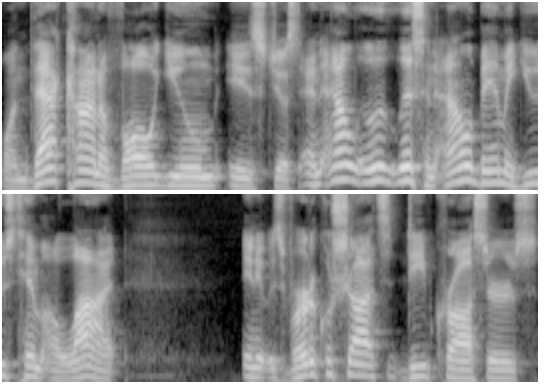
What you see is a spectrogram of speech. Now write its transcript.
on that kind of volume is just and Al, listen, Alabama used him a lot and it was vertical shots, deep crossers,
